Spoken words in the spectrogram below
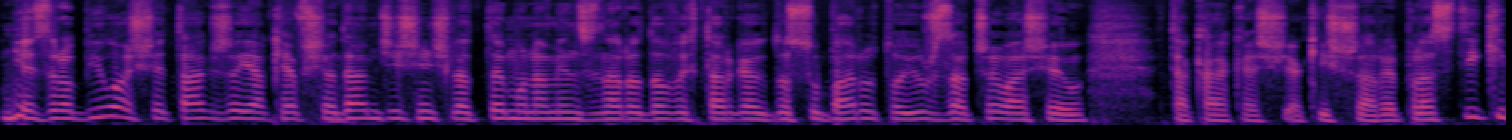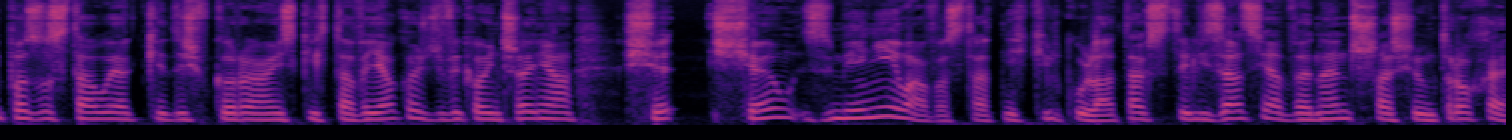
nie zrobiło się tak, że jak ja wsiadałem 10 lat temu na międzynarodowych targach do Subaru, to już zaczęła się taka jakaś, jakieś szare plastiki pozostały, jak kiedyś w koreańskich. Ta jakość wykończenia się, się zmieniła w ostatnich kilku latach. Stylizacja wnętrza się trochę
